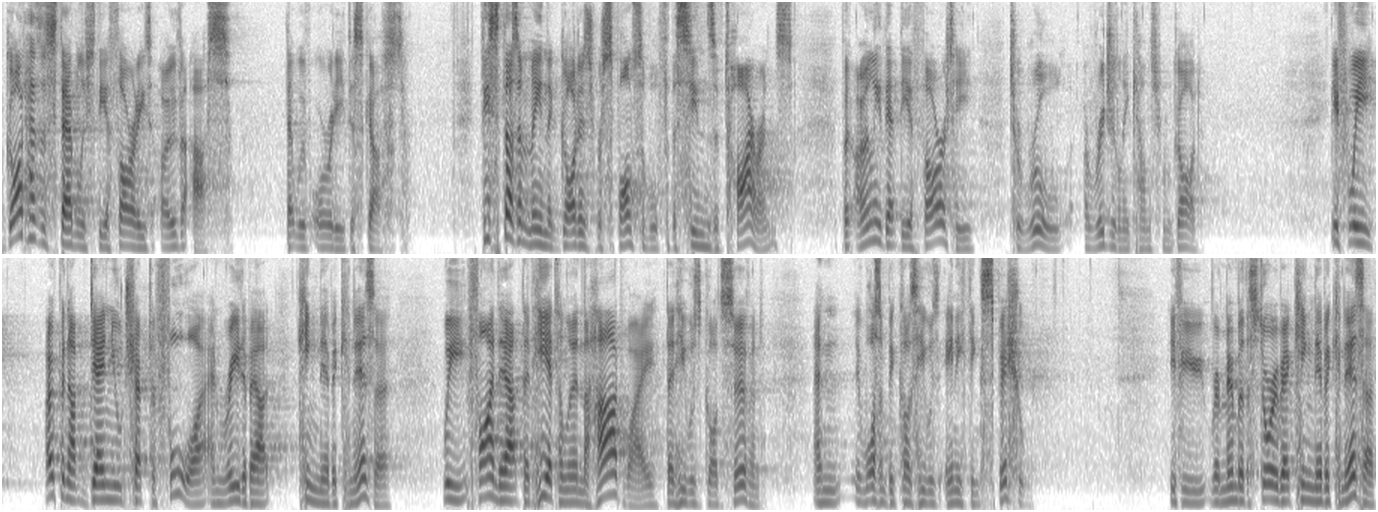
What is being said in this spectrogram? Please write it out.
God has established the authorities over us that we've already discussed. This doesn't mean that God is responsible for the sins of tyrants, but only that the authority to rule originally comes from God. If we open up Daniel chapter 4 and read about King Nebuchadnezzar, we find out that he had to learn the hard way that he was God's servant, and it wasn't because he was anything special. If you remember the story about King Nebuchadnezzar,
